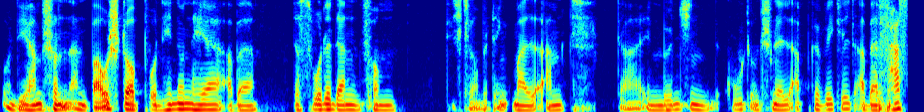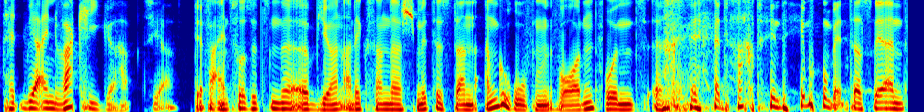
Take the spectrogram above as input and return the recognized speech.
Und die haben schon an Baustopp und hin und her, aber das wurde dann vom ich glaube, Denkmalamt da in München gut und schnell abgewickelt. Aber fast hätten wir ein Wacki gehabt, ja. Der Vereinsvorsitzende äh, Björn Alexander Schmidt ist dann angerufen worden und äh, er dachte in dem Moment, das wäre ein,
